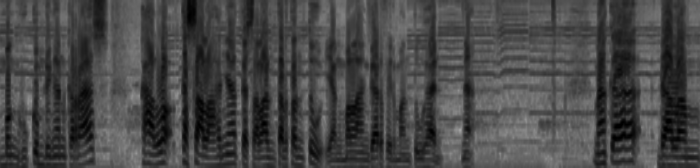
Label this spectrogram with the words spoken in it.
Menghukum dengan keras kalau kesalahannya kesalahan tertentu yang melanggar firman Tuhan. Nah, maka dalam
